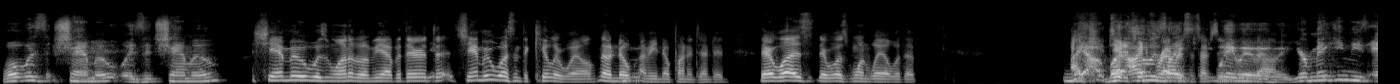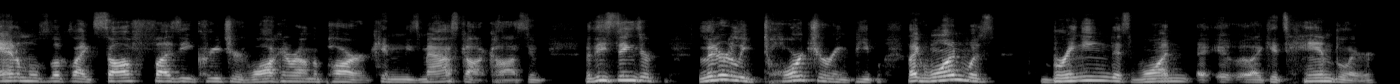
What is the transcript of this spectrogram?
what was it? Shamu? Is it Shamu? Shamu was one of them, yeah, but there the Shamu wasn't the killer whale. No, no, Mm. I mean no pun intended. There was there was one whale with a. Yeah, can't- but dude, I was like, since I've seen wait, wait, wait, wait. You're making these animals look like soft, fuzzy creatures walking around the park in these mascot costumes. But these things are literally torturing people. Like one was bringing this one, uh, it- like its handler.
